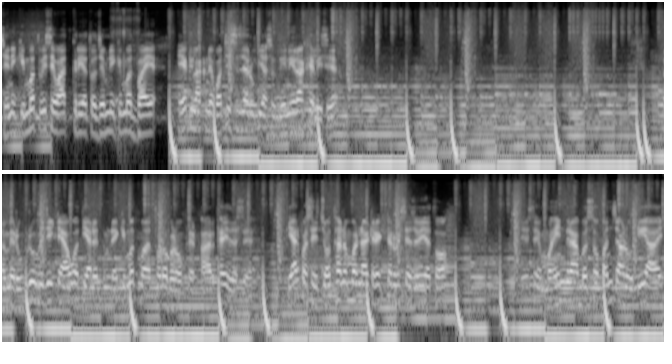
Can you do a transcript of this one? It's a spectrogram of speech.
જેની કિંમત વિશે વાત કરીએ તો જેમની કિંમત ભાઈ એક લાખ ને પચીસ હજાર રૂપિયા સુધીની રાખેલી છે. તમે રૂબરૂ વિઝિટે આવો ત્યારે તમને કિંમતમાં થોડો ઘણો ફેરફાર થઈ જશે. ત્યાર પછી ચોથા નંબરના ટ્રેક્ટર વિશે જોઈએ તો, જે છે મહિન્દ્રા બસો પંચાણું ડીઆઈ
